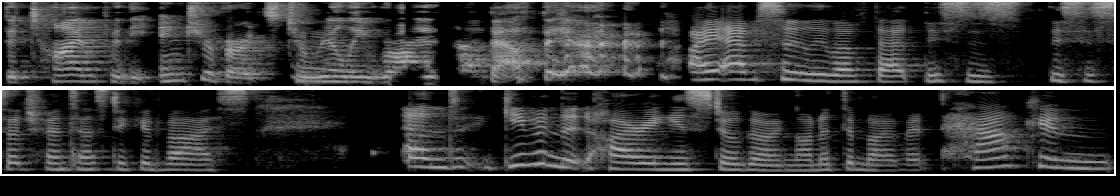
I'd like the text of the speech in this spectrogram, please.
the time for the introverts to really mm. rise up out there. I absolutely love that. This is this is such fantastic advice. And given that hiring is still going on at the moment, how can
